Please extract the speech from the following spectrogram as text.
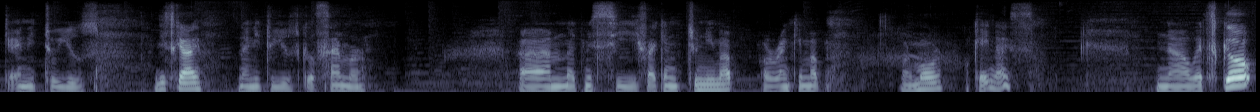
Okay I need to use this guy I need to use Gothamer um, let me see if I can tune him up or rank him up one more. Okay nice. Now let's go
